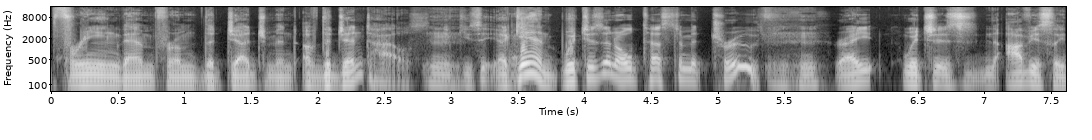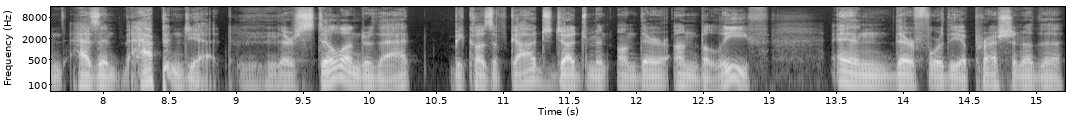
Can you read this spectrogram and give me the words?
freeing them from the judgment of the Gentiles. Hmm. Like you see again, which is an Old Testament truth, mm-hmm. right? Which is obviously hasn't happened yet. Mm-hmm. They're still under that because of God's judgment on their unbelief, and therefore the oppression of the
